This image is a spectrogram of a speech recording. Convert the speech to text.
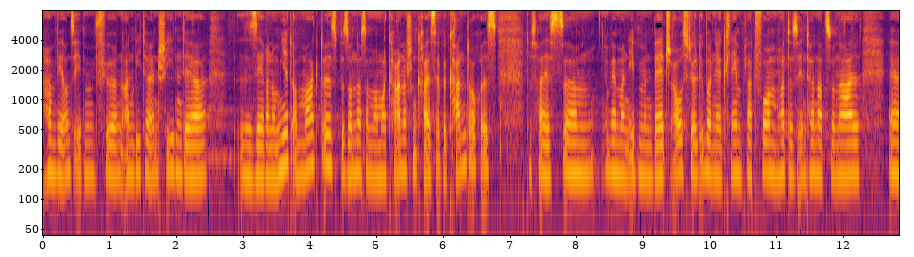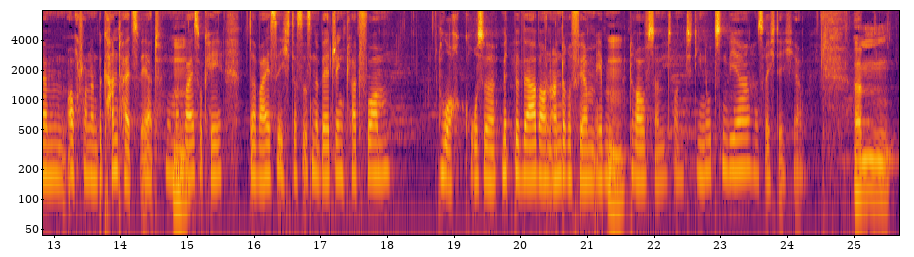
haben wir uns eben für einen Anbieter entschieden, der sehr renommiert am Markt ist, besonders im amerikanischen Kreis sehr bekannt auch ist. Das heißt, ähm, wenn man eben ein Badge ausstellt über eine Claim-Plattform, hat das international ähm, auch schon einen Bekanntheitswert, wo man mhm. weiß, okay, da weiß ich, das ist eine Badging-Plattform, wo auch große Mitbewerber und andere Firmen eben mhm. drauf sind. Und die nutzen wir, das ist richtig, ja. Ähm,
